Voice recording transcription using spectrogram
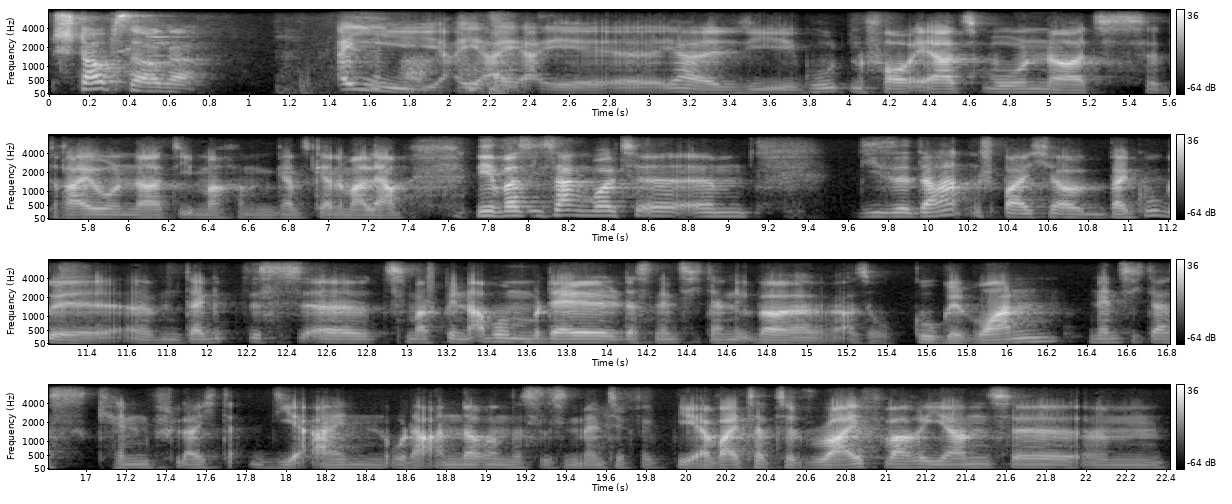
Staubsauger. Ei, ei, ei, ei. Äh, ja, die guten VR 200, 300, die machen ganz gerne mal Lärm. Nee, was ich sagen wollte, ähm, diese Datenspeicher bei Google, ähm, da gibt es äh, zum Beispiel ein Abo-Modell, das nennt sich dann über, also Google One nennt sich das, kennen vielleicht die einen oder anderen. Das ist im Endeffekt die erweiterte Drive-Variante. Ähm,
